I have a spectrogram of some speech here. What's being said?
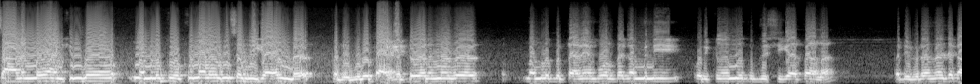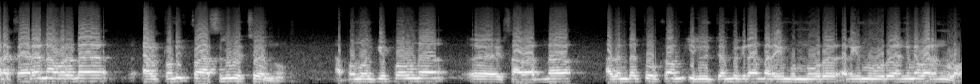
സാധനങ്ങൾ വാങ്ങിക്കുമ്പോ നമ്മൾ തൂക്കുന്ന അളവ് ശ്രദ്ധിക്കാറുണ്ട്. പക്ഷെ ഇതൊരു പാക്കറ്റ് വരുന്നത് നമ്മൾ ബ്രിട്ടാനിയ പോലത്തെ കമ്പനി ഒരിക്കലും നമ്മൾ പ്രതീക്ഷിക്കാത്തതാണ്. പക്ഷെ ഇവരെന്താ വെച്ചാൽ കടക്കാരൻ അവരുടെ ഇലക്ട്രോണിക് ക്ലാസ്സിൽ വെച്ച് തന്നു. അപ്പൊ നോക്കിയപ്പോൾ സാധാരണ അതിന്റെ തൂക്കം ഇരുന്നൂറ്റമ്പത് ഗ്രാം അല്ലെങ്കിൽ മുന്നൂറ് അല്ലെങ്കിൽ നൂറ് അങ്ങനെ വരണല്ലോ.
